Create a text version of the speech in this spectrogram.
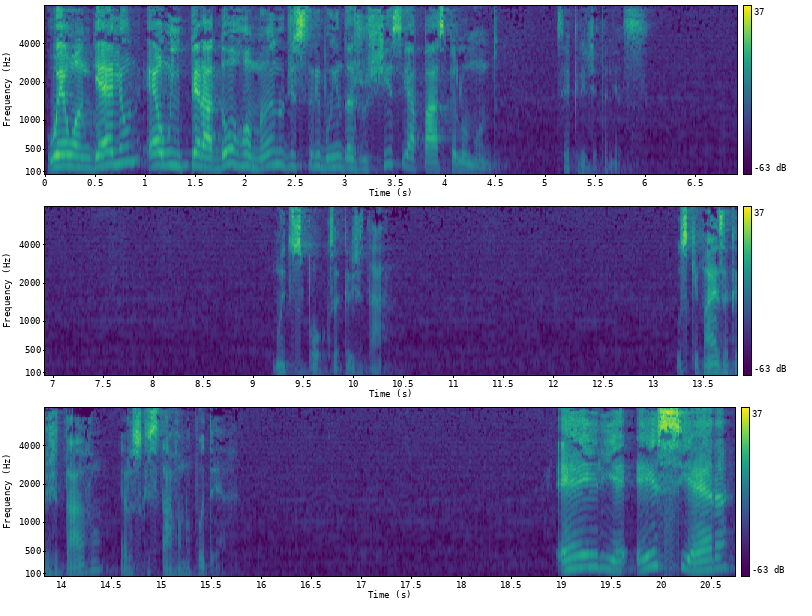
O Evangelion é o imperador romano distribuindo a justiça e a paz pelo mundo. Você acredita nisso? Muitos poucos acreditaram. Os que mais acreditavam eram os que estavam no poder. Esse era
